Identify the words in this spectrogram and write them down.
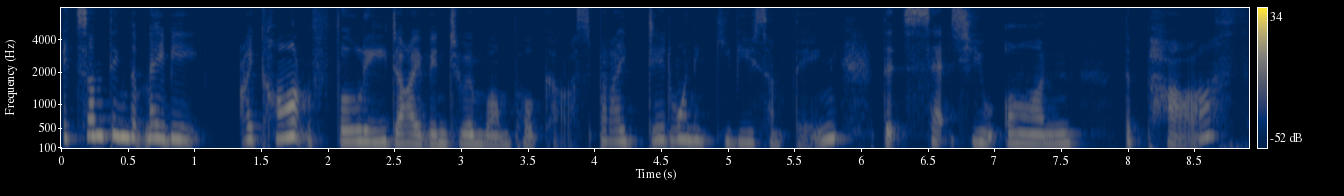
it's something that maybe I can't fully dive into in one podcast, but I did want to give you something that sets you on the path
